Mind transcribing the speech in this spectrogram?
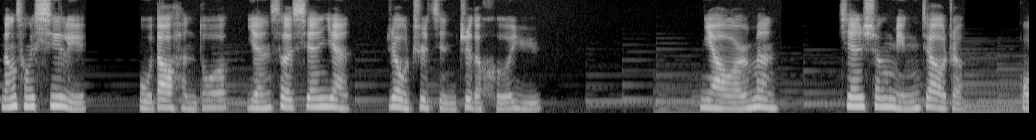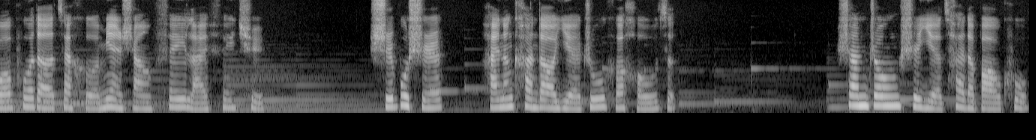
能从溪里捕到很多颜色鲜艳、肉质紧致的河鱼。鸟儿们尖声鸣叫着，活泼地在河面上飞来飞去，时不时还能看到野猪和猴子。山中是野菜的宝库，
